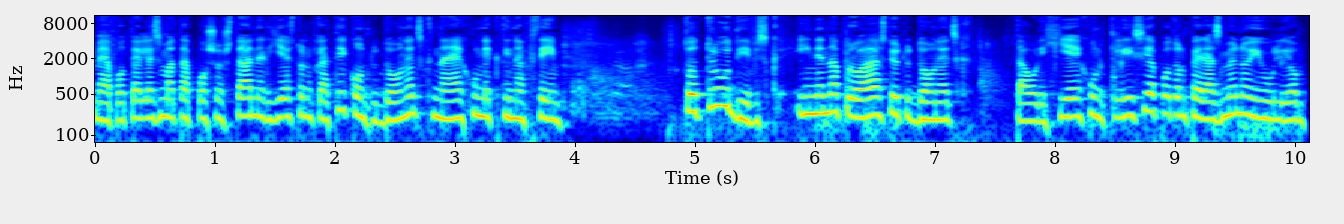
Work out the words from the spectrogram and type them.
με αποτέλεσμα τα ποσοστά ανεργίας των κατοίκων του Ντόνετσκ να έχουν εκτιναχθεί. Το Τρούντιβσκ είναι ένα προάστιο του Ντόνετσκ. Τα ορυχεία έχουν κλείσει από τον περασμένο Ιούλιο.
